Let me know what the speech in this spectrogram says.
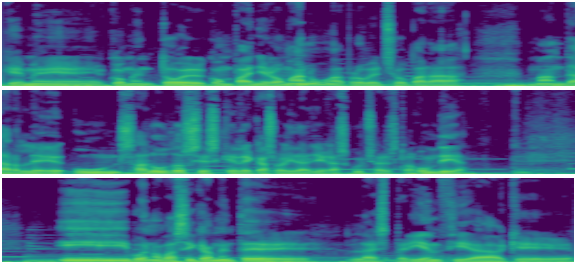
que me comentó el compañero Manu, aprovecho para mandarle un saludo si es que de casualidad llega a escuchar esto algún día. Y bueno, básicamente la experiencia que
